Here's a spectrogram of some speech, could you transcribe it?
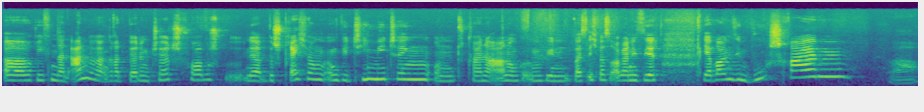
äh, riefen dann an, wir waren gerade Burning Church vor in der Besprechung, irgendwie Team-Meeting und keine Ahnung, irgendwie weiß ich was organisiert. Ja, wollen Sie ein Buch schreiben? Ja.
